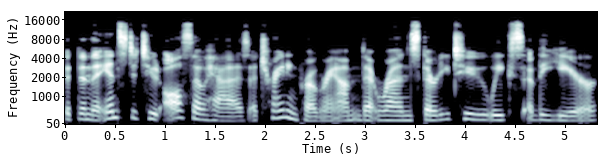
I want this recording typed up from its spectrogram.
But then the Institute also has a training program that runs 32 weeks of the year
